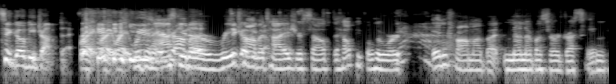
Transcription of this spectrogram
To go be traumatized. Right, right, right. We're going to ask you to re traumatize yourself to help people who are yeah. in trauma, but none of us are addressing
